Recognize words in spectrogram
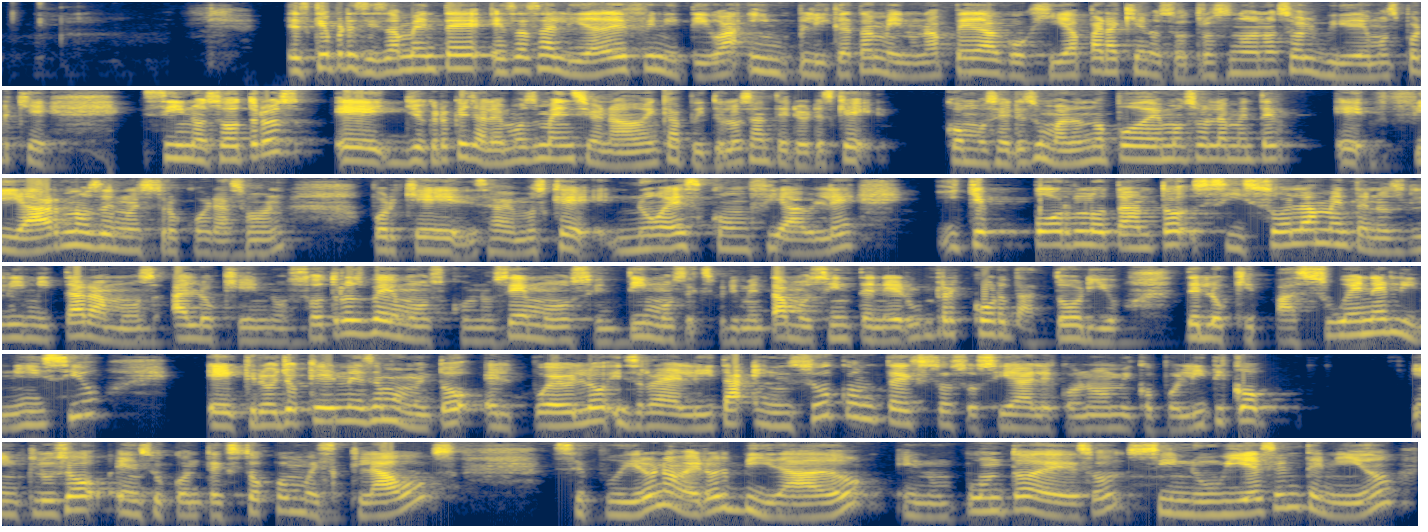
Es que precisamente esa salida definitiva implica también una pedagogía para que nosotros no nos olvidemos, porque si nosotros, eh, yo creo que ya lo hemos mencionado en capítulos anteriores, que como seres humanos no podemos solamente eh, fiarnos de nuestro corazón, porque sabemos que no es confiable y que por lo tanto, si solamente nos limitáramos a lo que nosotros vemos, conocemos, sentimos, experimentamos, sin tener un recordatorio de lo que pasó en el inicio, eh, creo yo que en ese momento el pueblo israelita, en su contexto social, económico, político, incluso en su contexto como esclavos, se pudieron haber olvidado en un punto de eso si no hubiesen tenido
